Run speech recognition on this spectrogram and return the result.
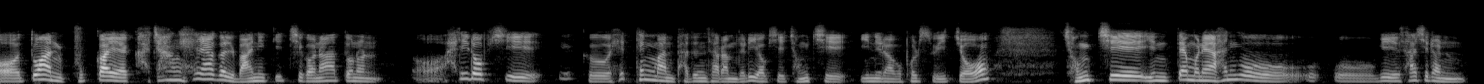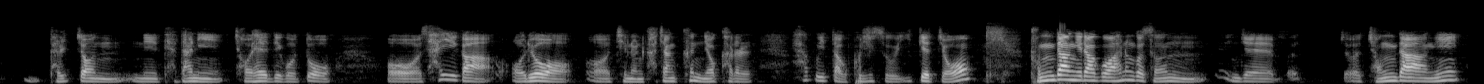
어, 또한 국가에 가장 해악을 많이 끼치거나 또는 어, 할일 없이 그 혜택만 받은 사람들이 역시 정치인이라고 볼 수 있죠. 정치인 때문에 한국이 사실은 발전이 대단히 저해되고 또 어, 사이가 어려워지는 가장 큰 역할을 하고 있다고 보실 수 있겠죠. 붕당이라고 하는 것은 이제 정당이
